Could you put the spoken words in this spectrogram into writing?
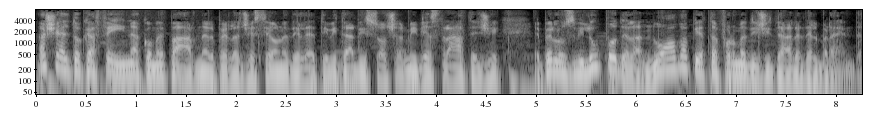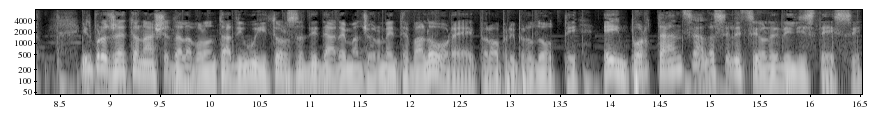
ha scelto Caffeina come partner per la gestione delle attività di social media strategy e per lo sviluppo della nuova piattaforma digitale del brand. Il progetto nasce dalla volontà di Witors di dare maggiormente valore ai propri prodotti e importanza alla selezione degli stessi,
